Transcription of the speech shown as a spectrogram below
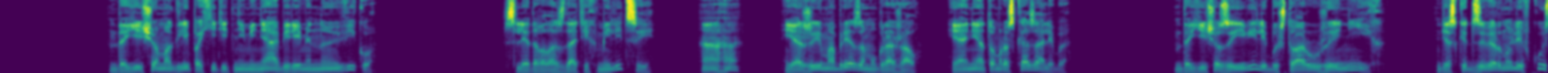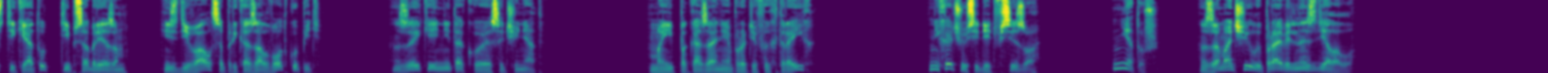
Да еще могли похитить не меня, а беременную Вику. Следовало сдать их милиции? Ага, я же им обрезом угрожал, и они о том рассказали бы. Да еще заявили бы, что оружие не их. Дескать, завернули в кустики, а тут тип с обрезом. Издевался, приказал водку пить. Зэки не такое сочинят. Мои показания против их троих? Не хочу сидеть в СИЗО. Нет уж. Замочил и правильно сделал.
